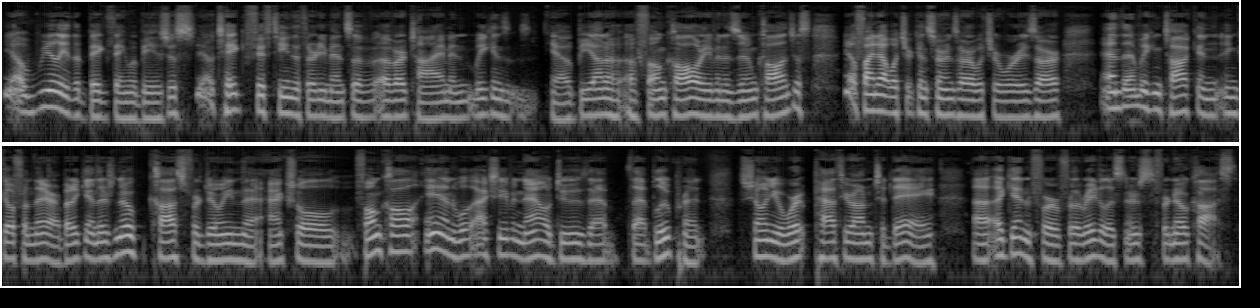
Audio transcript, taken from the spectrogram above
you know, really, the big thing would be is just you know take fifteen to thirty minutes of, of our time, and we can you know be on a, a phone call or even a Zoom call, and just you know find out what your concerns are, what your worries are, and then we can talk and, and go from there. But again, there's no cost for doing the actual phone call, and we'll actually even now do that that blueprint showing you what path you're on today. Uh, again, for for the radio listeners, for no cost.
